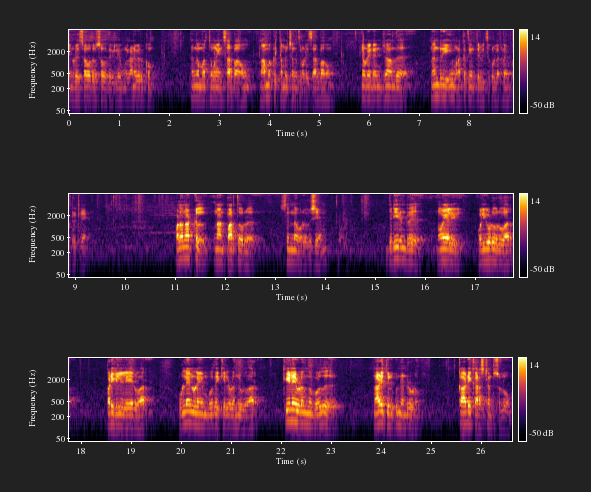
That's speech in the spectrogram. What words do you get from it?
என்னுடைய சகோதர சகோதரிகளே உங்கள் அனைவருக்கும் தங்க மருத்துவமனையின் சார்பாகவும் நாமக்கல் தமிழ்ச்சங்கத்தினுடைய சார்பாகவும் என்னுடைய நெஞ்சார்ந்த நன்றியையும் வணக்கத்தையும் தெரிவித்துக் கொள்ள கடமைப்பட்டிருக்கிறேன். பல நாட்கள் நான் பார்த்த ஒரு சின்ன ஒரு விஷயம். திடீரென்று நோயாளி ஒளியோடு வருவார் படிகளில் ஏறுவார் உள்ளே நுழையும் போதே கீழே விழுந்து விடுவார். கீழே விழுந்தபோது நாடி துடிப்பு நின்றுவிடும் கார்டிக் கரஸ்ட் என்று சொல்லுவோம்.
